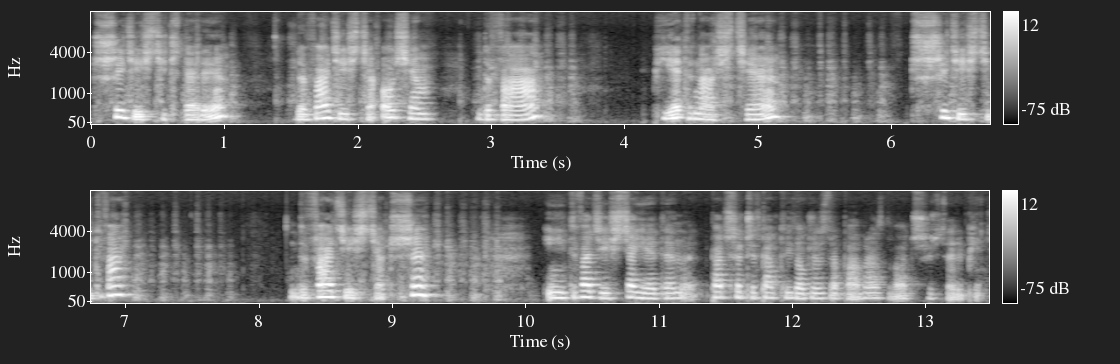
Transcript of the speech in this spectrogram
34, 28, 2, 15, 32, 23 i 21. Patrzę, czy tamtej dobrze zdrapałam. Raz, dwa, trzy, cztery, pięć.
